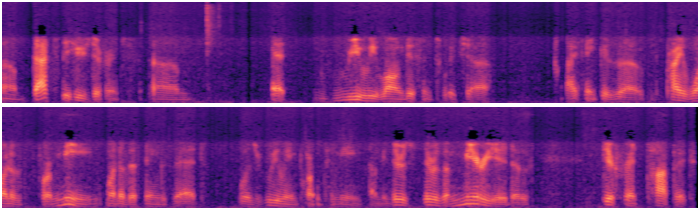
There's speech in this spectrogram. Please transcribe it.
um, that's the huge difference um, at really long distance, which uh, I think is uh, probably one of for me one of the things that was really important to me. I mean, there's there was a myriad of different topics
